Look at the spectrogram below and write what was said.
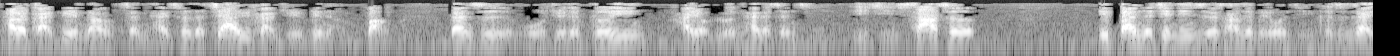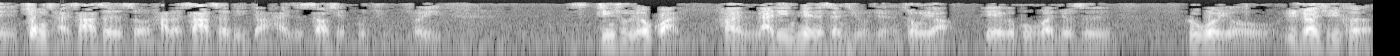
它的改变让整台车的驾驭感觉变得很棒。但是我觉得隔音还有轮胎的升级，以及刹车。一般的渐进式的刹车没问题，可是，在你重踩刹车的时候，它的刹车力道还是稍显不足，所以金属油管和来令片的升级，我觉得很重要。第二个部分就是，如果有预算许可，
